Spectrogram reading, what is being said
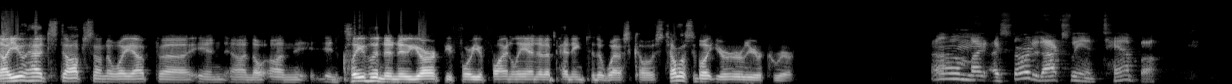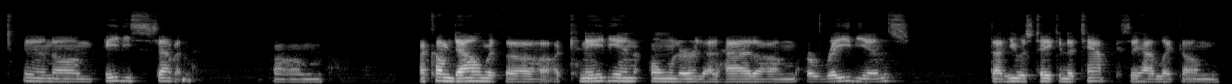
Now you had stops on the way up uh, in on the, on the, in Cleveland and New York before you finally ended up heading to the West Coast. Tell us about your earlier career. Um, I, I started actually in Tampa in um, '87. Um, I come down with a, a Canadian owner that had um, Arabians that he was taking to Tampa because they had like um,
